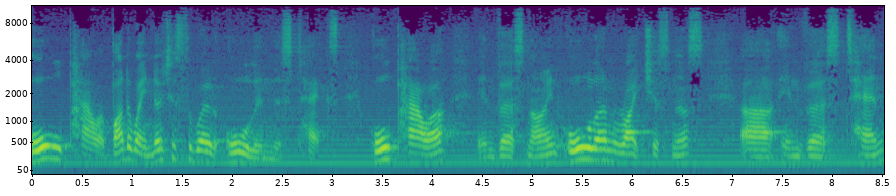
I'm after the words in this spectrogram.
all power. By the way, notice the word all in this text. All power in verse 9, all unrighteousness uh, in verse 10.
